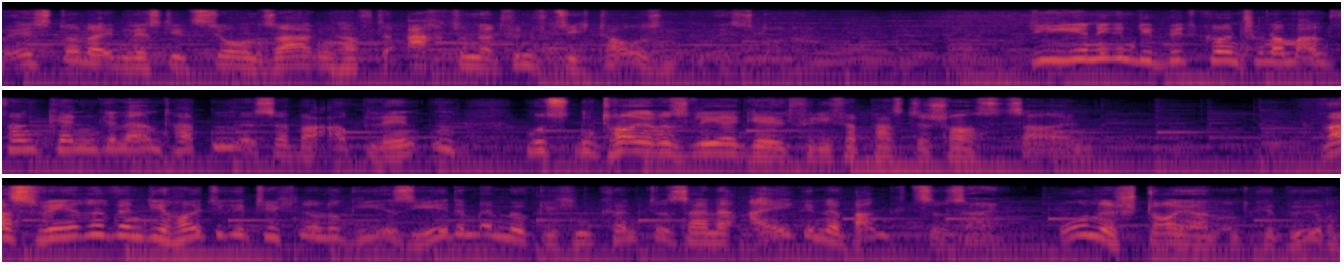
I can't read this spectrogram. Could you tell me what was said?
US-Dollar Investition sagenhafte 850.000 US-Dollar. Diejenigen, die Bitcoin schon am Anfang kennengelernt hatten, es aber ablehnten, mussten teures Lehrgeld für die verpasste Chance zahlen. Was wäre, wenn die heutige Technologie es jedem ermöglichen könnte, seine eigene Bank zu sein, ohne Steuern und Gebühren?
